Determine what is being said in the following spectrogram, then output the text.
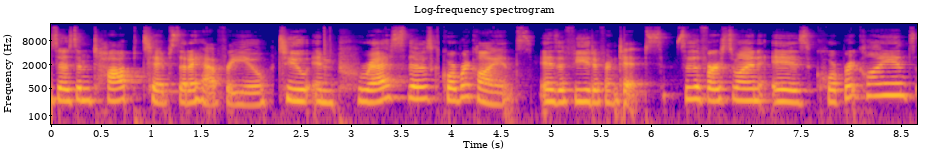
So, some top tips that I have for you to impress those corporate clients is a few different tips. So, the first one is corporate clients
